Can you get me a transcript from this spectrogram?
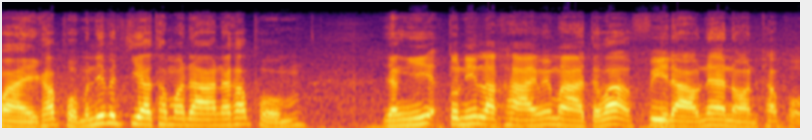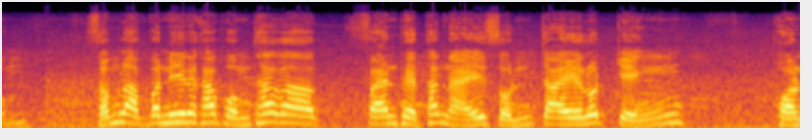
หม่ๆครับผมอันนี้เป็นเกียร์ธรรมดานะครับผมอย่างนี้ตัวนี้ราคาไม่มาแต่ว่าฟรีดาวแน่นอนครับผมสำหรับวันนี้นะครับผมถ้าแฟนเพจท่านไหนสนใจรถเก๋งผ่อน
